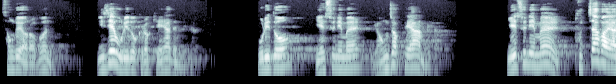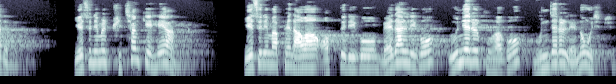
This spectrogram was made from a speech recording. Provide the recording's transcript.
성도 여러분, 이제 우리도 그렇게 해야 됩니다. 우리도 예수님을 영접해야 합니다. 예수님을 붙잡아야 됩니다. 예수님을 귀찮게 해야 합니다. 예수님 앞에 나와 엎드리고 매달리고 은혜를 구하고 문제를 내놓으십시오.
